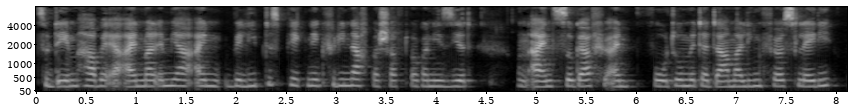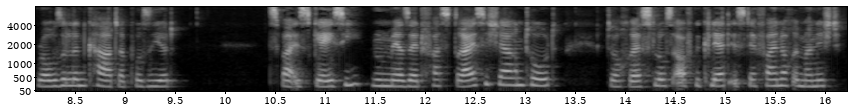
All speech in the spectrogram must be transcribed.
Zudem habe er einmal im Jahr ein beliebtes Picknick für die Nachbarschaft organisiert und einst sogar für ein Foto mit der damaligen First Lady Rosalind Carter posiert. Zwar ist Gacy nunmehr seit fast 30 Jahren tot, doch restlos aufgeklärt ist der Fall noch immer nicht.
